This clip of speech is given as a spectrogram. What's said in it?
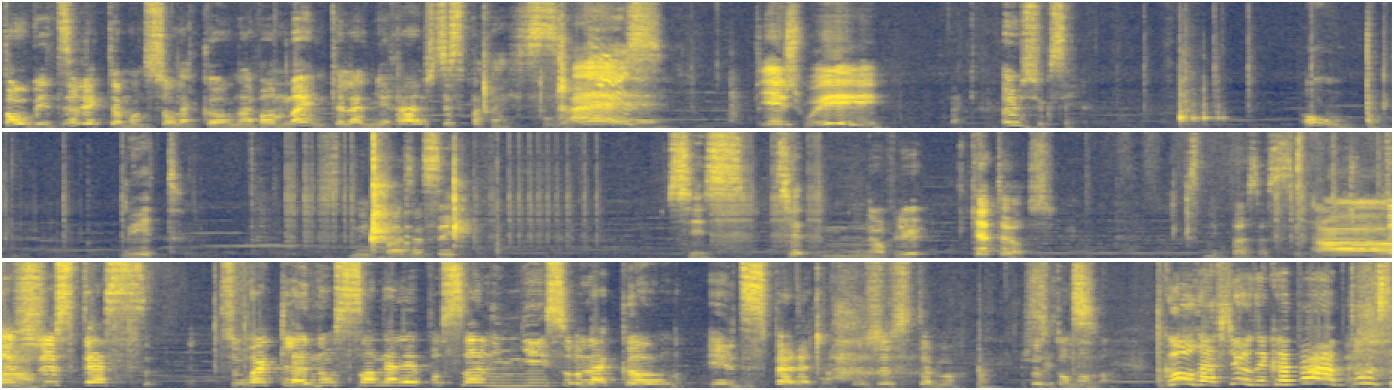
tomber directement sur la corne avant même que l'almirage disparaisse. Ouais! Bien joué! Un succès. Oh! 8. Ce n'est pas assez. Six. Sept. Non plus. 14. Ce n'est pas assez. Ah! De justesse, tu vois que l'anneau s'en allait pour s'enligner sur la corne et il disparaît. Justement. Juste au moment. Go, Ratio, t'es capable! Toi aussi,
